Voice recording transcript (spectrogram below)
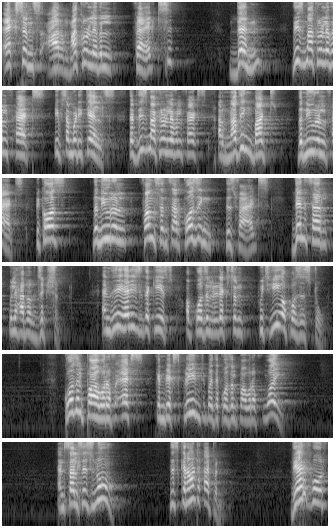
actions are macro level facts, then these macro level facts, if somebody tells that these macro level facts are nothing but the neural facts, because the neural functions are causing these facts, then Searle will have objection and here is the case of causal reduction which he opposes to. Causal power of x can be explained by the causal power of y. And Searle says no, this cannot happen. Therefore,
